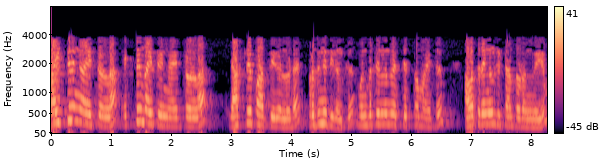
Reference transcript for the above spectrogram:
റൈറ്റ് വിങ് ആയിട്ടുള്ള എക്സ്ട്രീം റൈറ്റ് വിങ് ആയിട്ടുള്ള രാഷ്ട്രീയ പാർട്ടികളുടെ പ്രതിനിധികൾക്ക് മുൻപത്തിൽ നിന്ന് വ്യത്യസ്തമായിട്ട് അവസരങ്ങൾ കിട്ടാൻ തുടങ്ങുകയും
